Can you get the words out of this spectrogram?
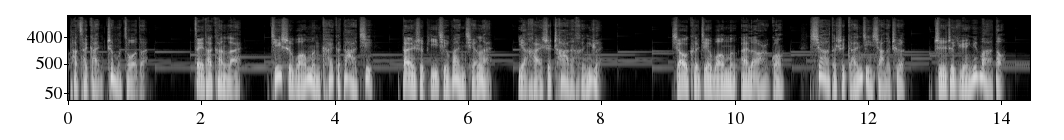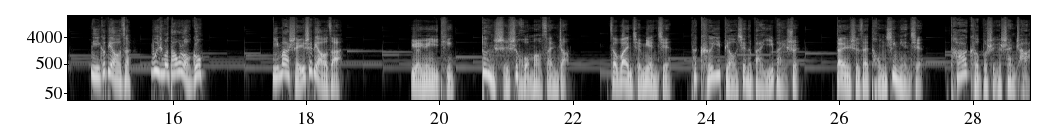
他才敢这么做的。在他看来，即使王猛开个大忌，但是比起万钱来，也还是差得很远。小可见王猛挨了耳光。吓得是赶紧下了车，指着圆圆骂道：“你个婊子，为什么打我老公？你骂谁是婊子？圆圆一听，顿时是火冒三丈。在万钱面前，她可以表现的百依百顺，但是在同性面前，她可不是个善茬。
